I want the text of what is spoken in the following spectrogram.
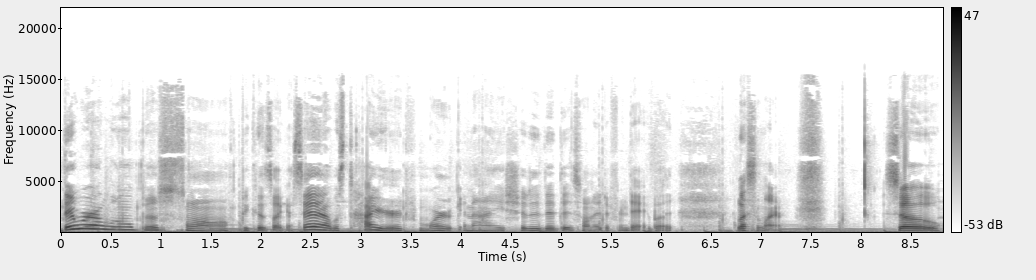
They were a little bit soft because like I said, I was tired from work and I should have did this on a different day, but lesson learned. So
